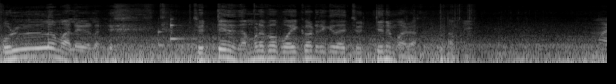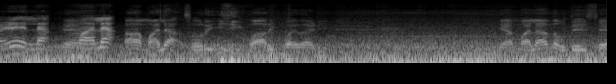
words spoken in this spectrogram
ഫുള്ള് മലകൾ. ചുറ്റിന് നമ്മളിപ്പോ പോയിക്കൊണ്ടിരിക്കുന്ന ചുറ്റിന് മഴ. മഴയല്ല മല. ആ മല. സോറി ഈ മാറിപ്പോയതാടി. ഞാൻ മല എന്നാ ഉദ്ദേശിച്ചേ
